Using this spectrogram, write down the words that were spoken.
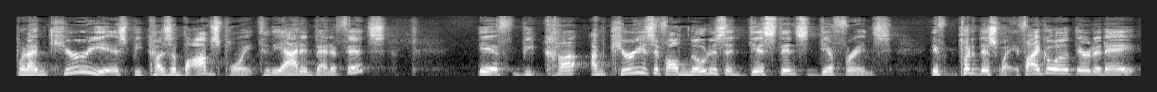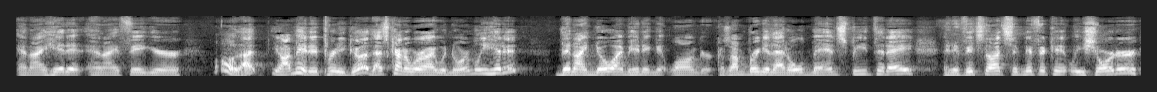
But I'm curious because of Bob's point to the added benefits if because I'm curious if I'll notice a distance difference. If put it this way, if I go out there today and I hit it and I figure, oh, that you know, I'm hitting it pretty good. That's kind of where I would normally hit it. Then I know I'm hitting it longer because I'm bringing that old man speed today. And if it's not significantly shorter,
